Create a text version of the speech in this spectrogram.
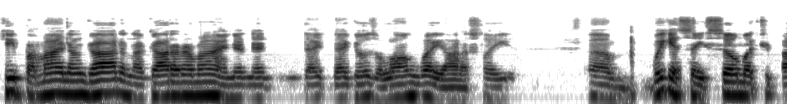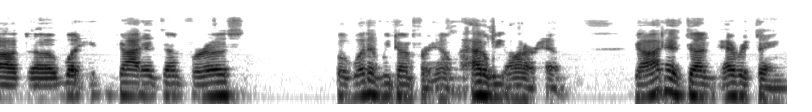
keep our mind on God and our God on our mind, and that that, that goes a long way, honestly. Um, we can say so much about uh, what God has done for us, but what have we done for Him? How do we honor Him? God has done everything.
